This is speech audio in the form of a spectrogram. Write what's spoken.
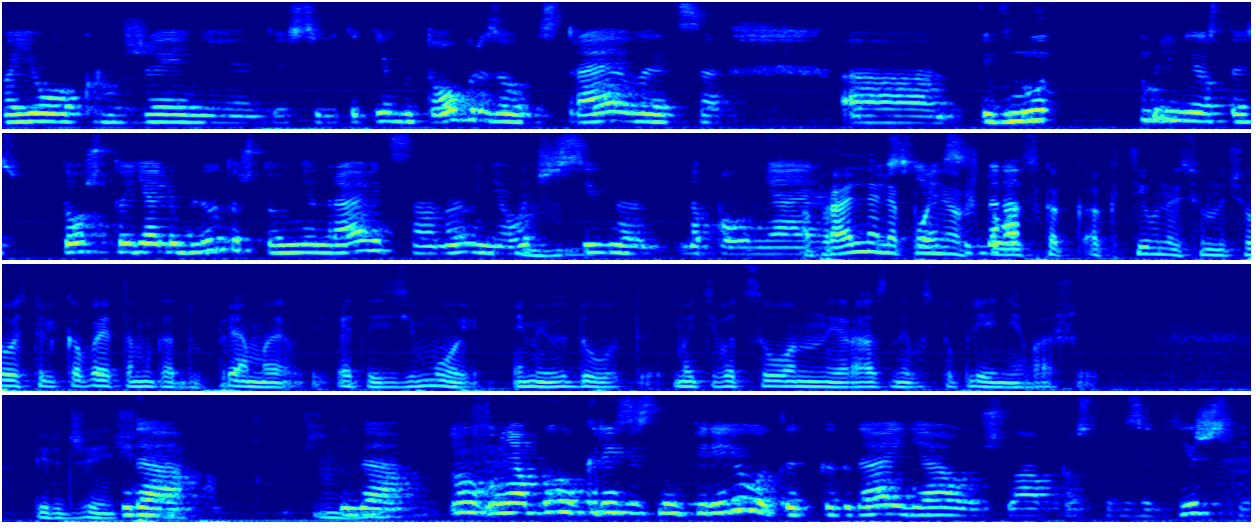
твое окружение. То есть вот таким вот образом выстраивается э, и внутренний то есть то, что я люблю, то, что мне нравится, оно меня mm-hmm. очень сильно наполняет. А правильно ли я понял, всегда... что у вас как активность все началось только в этом году, прямо этой зимой? Я имею в виду вот мотивационные разные выступления ваши перед женщинами. Да, mm-hmm. да. Ну, у меня был кризисный период, когда я ушла просто в затишье.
